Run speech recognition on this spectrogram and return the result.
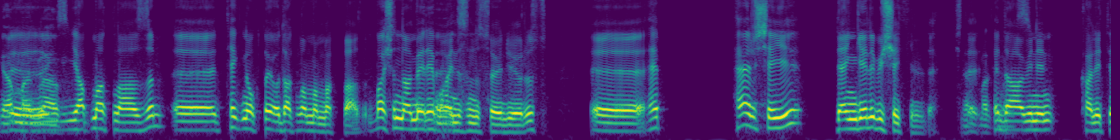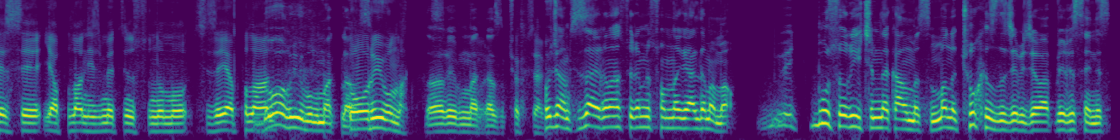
Yapmak e, lazım. yapmak lazım. E, tek noktaya odaklanmamak lazım. Başından beri hep Evet. aynısını söylüyoruz. E, hep her şeyi dengeli bir şekilde. İşte Yapmak tedavinin kalitesi, yapılan hizmetin sunumu, size yapılan Doğruyu bulmak lazım. doğruyu bulmak lazım. Doğruyu bulmak lazım. Çok güzel. Hocam size ayrılan süremin sonuna geldim ama bu soru içimde kalmasın. Bana çok hızlıca bir cevap verirseniz.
